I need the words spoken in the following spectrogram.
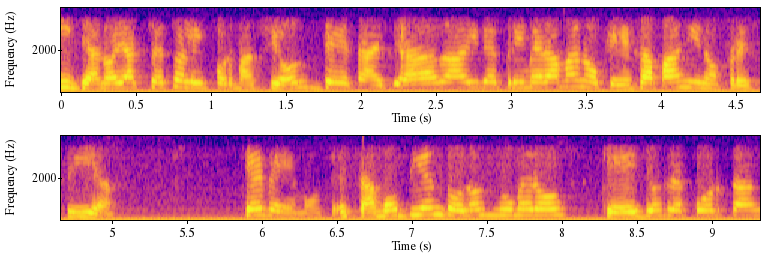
y ya no hay acceso a la información detallada y de primera mano que esa página ofrecía. ¿qué vemos? Estamos viendo unos números que ellos reportan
